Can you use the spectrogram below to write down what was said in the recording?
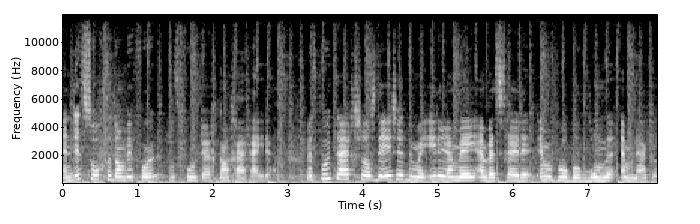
En dit zorgt er dan weer voor dat het voertuig kan gaan rijden. Met voertuigen zoals deze doen wij ieder jaar mee aan wedstrijden in bijvoorbeeld Londen en Monaco.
